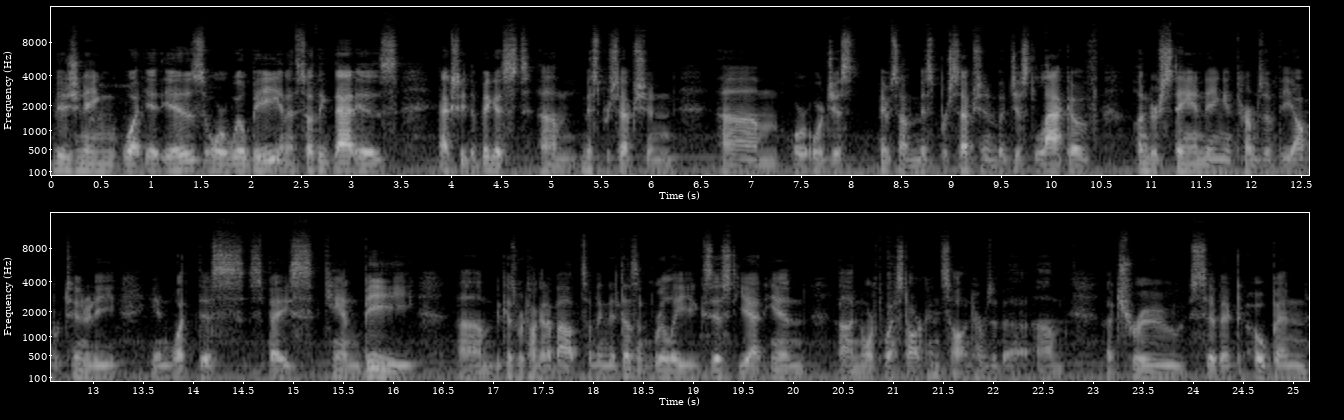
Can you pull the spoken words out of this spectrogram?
visioning what it is or will be. And so I think that is actually the biggest um, misperception, um, or, or just maybe it's not misperception, but just lack of understanding in terms of the opportunity in what this space can be. Um, because we're talking about something that doesn't really exist yet in uh, Northwest Arkansas in terms of a, um, a true civic open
